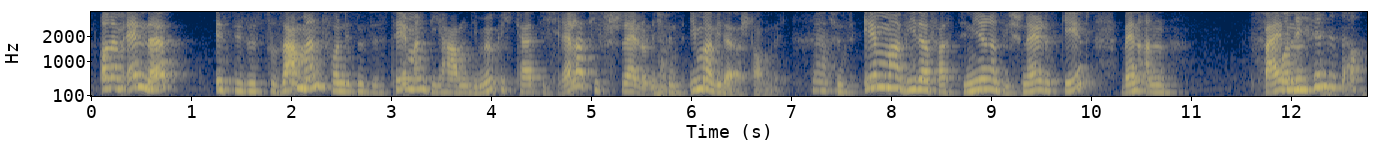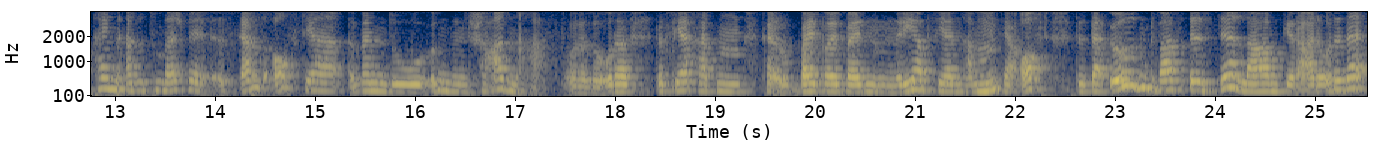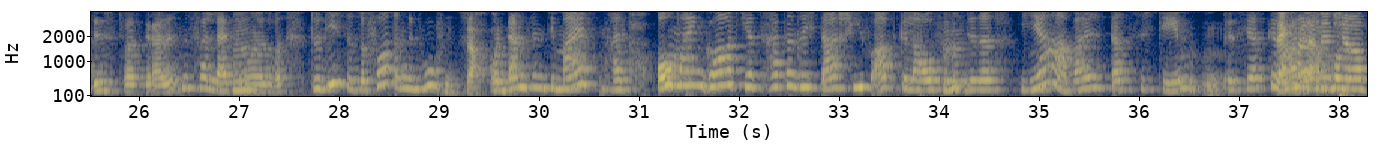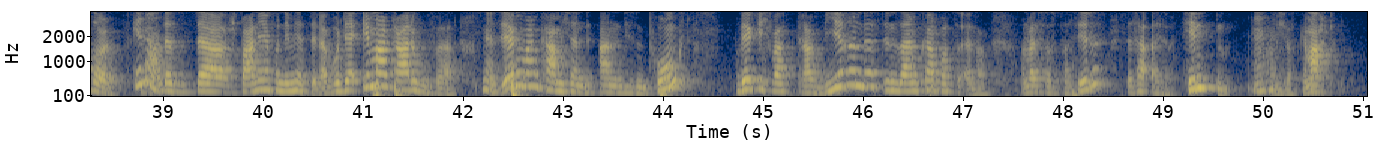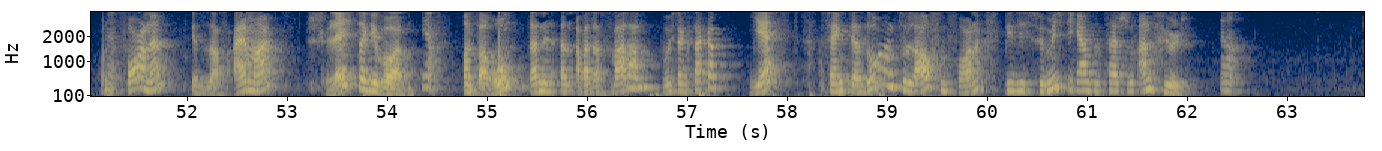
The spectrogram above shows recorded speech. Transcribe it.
Und am Ende ist dieses Zusammen von diesen Systemen, die haben die Möglichkeit, sich relativ schnell, und ich finde es immer wieder erstaunlich, Ja. ich finde es immer wieder faszinierend, wie schnell das geht, wenn an beiden... Und ich finde es auch kein, also zum Beispiel ist ganz oft ja, wenn du irgendeinen Schaden hast oder so, oder das Pferd hat einen, bei, bei, bei den Reha-Pferden haben Mhm. wir es ja oft, dass da irgendwas ist, der lahmt gerade oder da ist was gerade, ist eine Verletzung oder sowas. Du siehst es sofort an den Hufen. Mhm. Ja. Und dann sind die meisten halt, oh mein Gott, jetzt hat er sich da schief abgelaufen. Mhm. Und dieser, ja, weil das System ist jetzt gerade. Denk mal an den Girasol. Genau. Das ist der Spanier, von dem ich erzählt habe, wo der immer gerade Hufe hat. Ja. Und irgendwann kam ich an, an diesen Punkt, wirklich was Gravierendes in seinem Körper zu ändern. Und weißt du, was passiert ist? Das hat, also hinten habe ich was gemacht. Und Ja. vorne ist es auf einmal schlechter geworden. Ja. Und warum? Dann, aber das war dann, wo ich dann gesagt habe, jetzt fängt der so an zu laufen vorne, wie sich für mich die ganze Zeit schon anfühlt. Ja.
